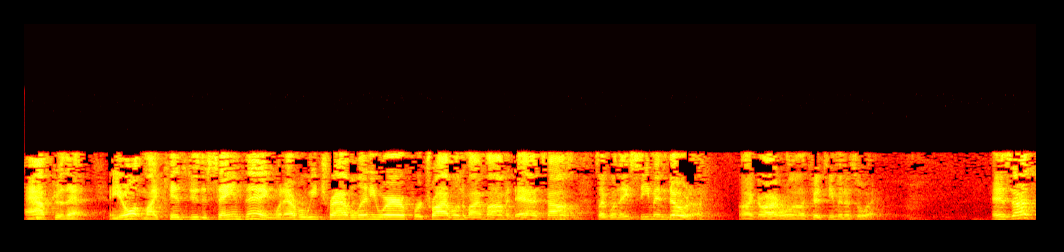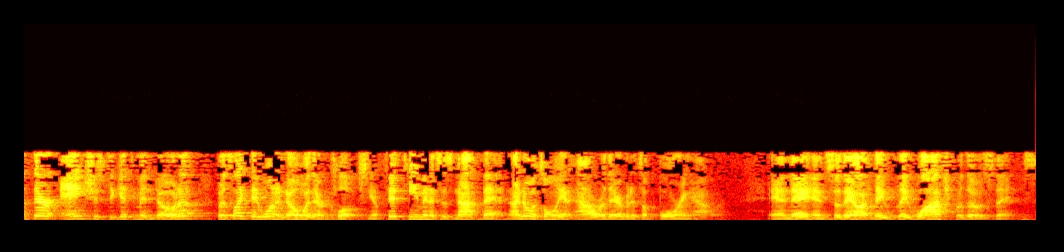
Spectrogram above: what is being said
after that. And you know what? My kids do the same thing whenever we travel anywhere. If we're traveling to my mom and dad's house, it's like when they see Mendota, like, all right, we're only like 15 minutes away. And it's not that they're anxious to get to Mendota, but it's like they want to know when they're close. You know, 15 minutes is not bad. And I know it's only an hour there, but it's a boring hour. And they and so they are they they watch for those things.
